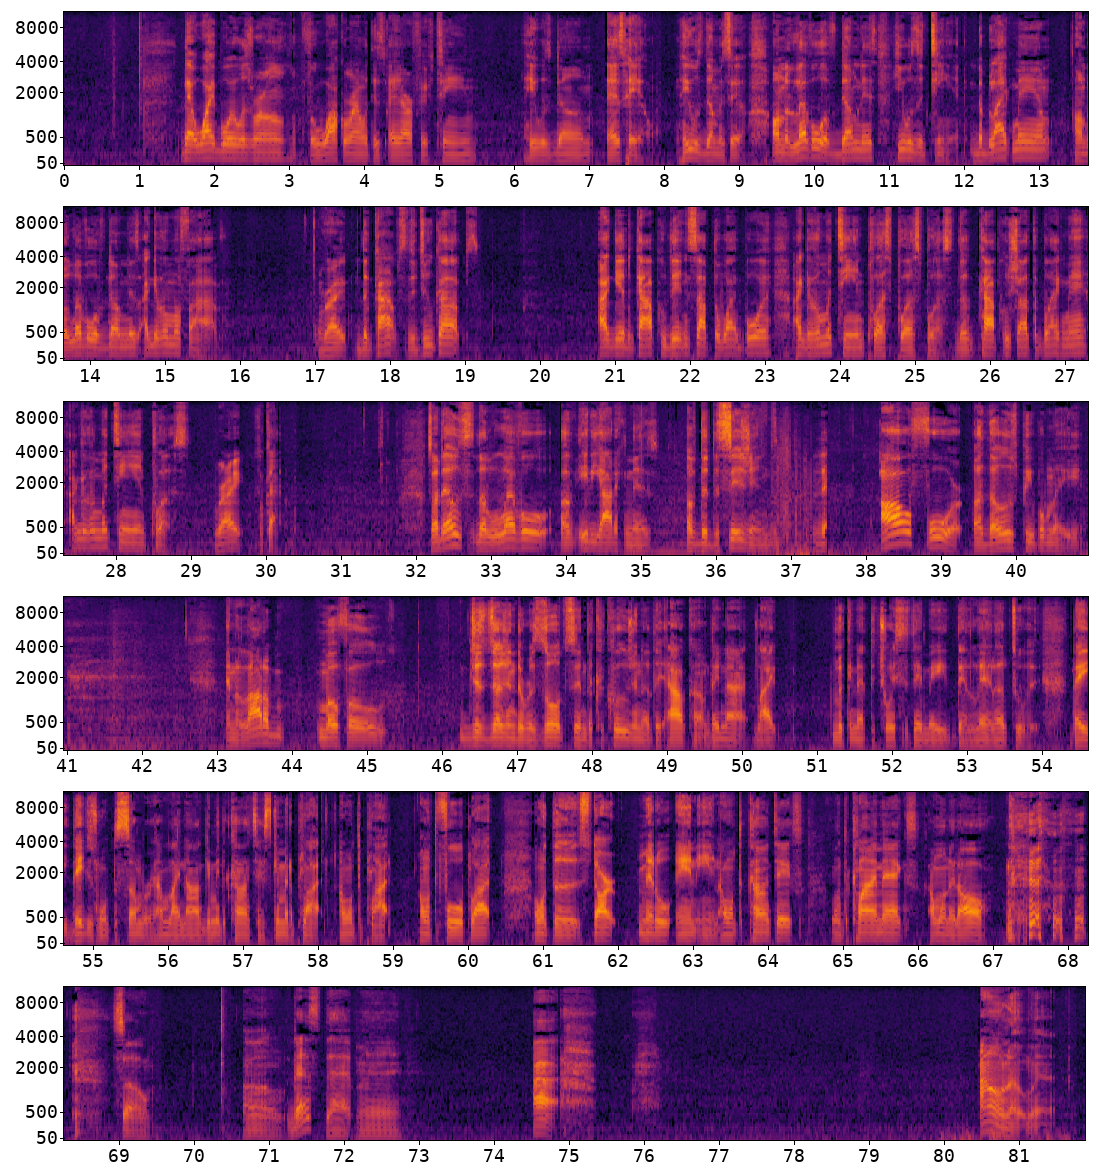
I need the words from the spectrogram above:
That white boy was wrong for walking around with this AR 15. He was dumb as hell. He was dumb as hell. On the level of dumbness, he was a 10. The black man, on the level of dumbness, I give him a 5. Right? The cops, the two cops, I give the cop who didn't stop the white boy, I give him a 10 plus plus plus. The cop who shot the black man, I give him a 10 plus. Right? Okay. So that was the level of idioticness of the decisions that all four of those people made. And a lot of mofos just judging the results and the conclusion of the outcome. They not like looking at the choices they made that led up to it. They they just want the summary. I'm like, nah, give me the context, give me the plot. I want the plot. I want the full plot. I want the start, middle, and end. I want the context. I want the climax. I want it all. so um that's that man. I I don't know, man.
